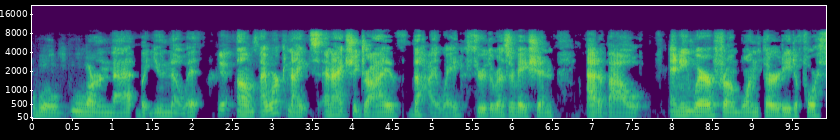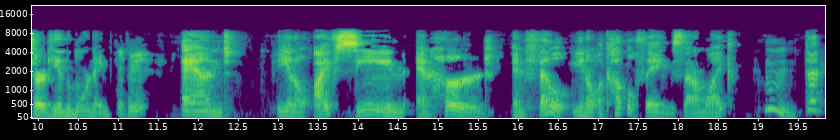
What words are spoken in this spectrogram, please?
will learn that, but you know it. Yeah. Um I work nights and I actually drive the highway through the reservation at about anywhere from 1:30 to 4:30 in the morning. Mm-hmm. And you know, I've seen and heard and felt, you know, a couple things that I'm like, "Hmm, that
